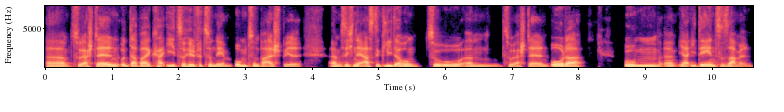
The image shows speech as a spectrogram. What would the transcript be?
äh, zu erstellen und dabei KI zur Hilfe zu nehmen, um zum Beispiel ähm, sich eine erste Gliederung zu, ähm, zu erstellen oder um äh, ja Ideen zu sammeln.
